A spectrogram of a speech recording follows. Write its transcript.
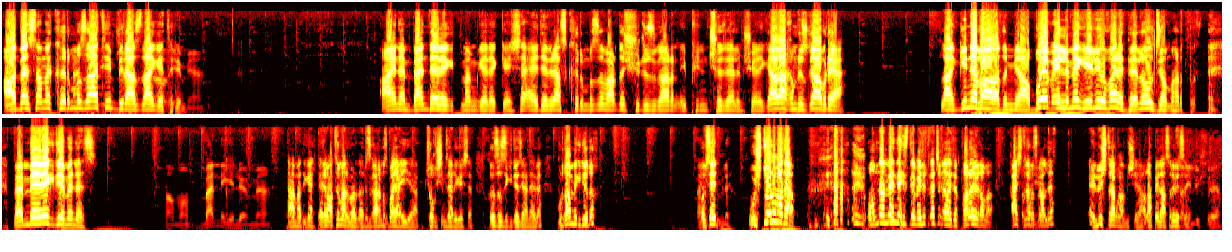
Al ben sana kırmızı atayım bir biraz daha getireyim. ya. Aynen ben de eve gitmem gerek gençler. Evde biraz kırmızı vardı. Şu rüzgarın ipini çözelim şöyle. Gel bakayım rüzgar buraya. Lan yine bağladım ya. Bu hep elime geliyor var ya deli olacağım artık. ben bir eve gidiyorum Enes. Tamam ben de geliyorum ya. Tamam hadi gel. Benim atım var bu arada. Rüzgarımız bayağı iyi ya. Çok yarıyor gençler. Hızlı hızlı gidiyoruz yani eve. Buradan mı gidiyorduk? Ben O sen şimdi. uçtu oğlum adam. Ondan ben de istedim. Elif'ten çıkaracağım. Para yok ama. Kaç liramız kaldı? 53 lira kalmış ya. Allah belasını versin. 53 liraya.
